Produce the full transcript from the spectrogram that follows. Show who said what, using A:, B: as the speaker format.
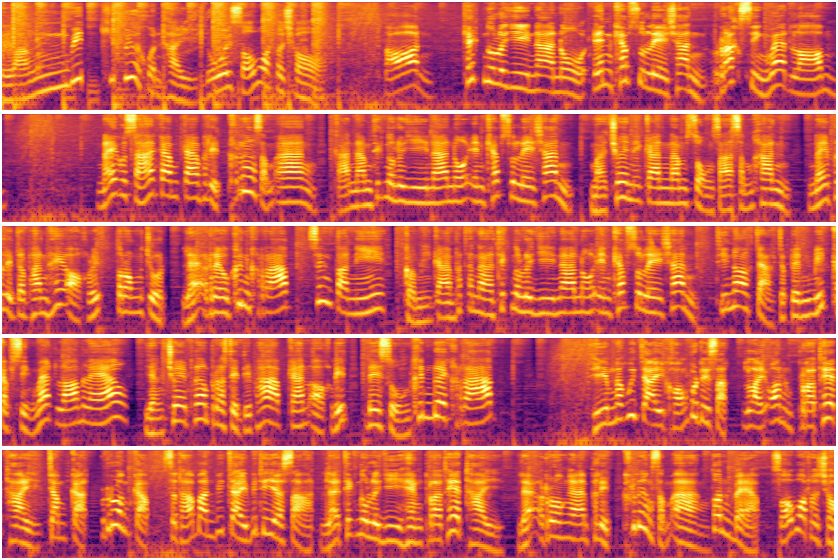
A: พลังวิทย์ คิดเพื่อคนไทย โดย สวทช ตอน เทคโนโลยี nano encapsulation รักสิ่งแวดล้อม
B: ในอุตสาหกรรมการผลิตเครื่องสำอาง การนำเทคโนโลยี nano encapsulation มาช่วยในการนำส่งสารสำคัญ ในผลิตภัณฑ์ให้ออกฤทธิ์ตรงจุด และเร็วขึ้นครับ ซึ่งตอนนี้ก็มีการพัฒนาเทคโนโลยี nano encapsulation ที่นอกจากจะเป็นมิตรกับสิ่งแวดล้อมแล้ว ยังช่วยเพิ่มประสิทธิภาพการออกฤทธิ์ได้สูงขึ้นด้วยครับ
A: ทีมนักวิจัยของบริษัทไลออนประเทศไทย จำกัด ร่วมกับสถาบันวิจัยวิทยาศาสตร์ และเทคโนโลยีแห่งประเทศไทย และโรงงานผลิตเครื่องสำอาง ต้นแบบ สวทช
